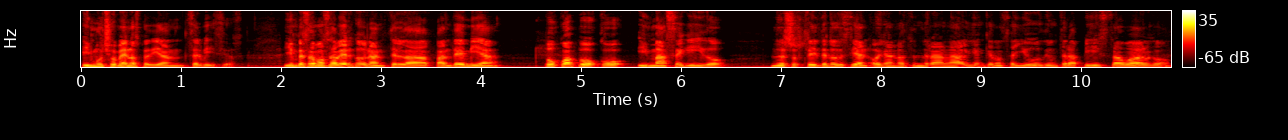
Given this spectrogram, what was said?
y mucho menos pedían servicios. Y empezamos a ver que durante la pandemia, poco a poco y más seguido, nuestros clientes nos decían, oigan, ¿no tendrán a alguien que nos ayude, un terapista o algo?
